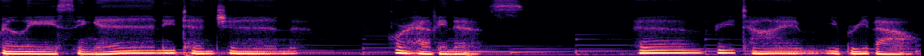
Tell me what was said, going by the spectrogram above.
Releasing any tension or heaviness every time you breathe out.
